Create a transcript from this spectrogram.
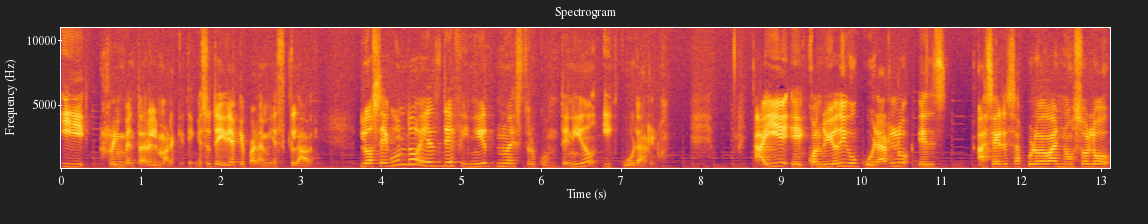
y reinventar el marketing. Eso te diría que para mí es clave. Lo segundo es definir nuestro contenido y curarlo. Ahí, eh, cuando yo digo curarlo, es hacer esa prueba no solo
